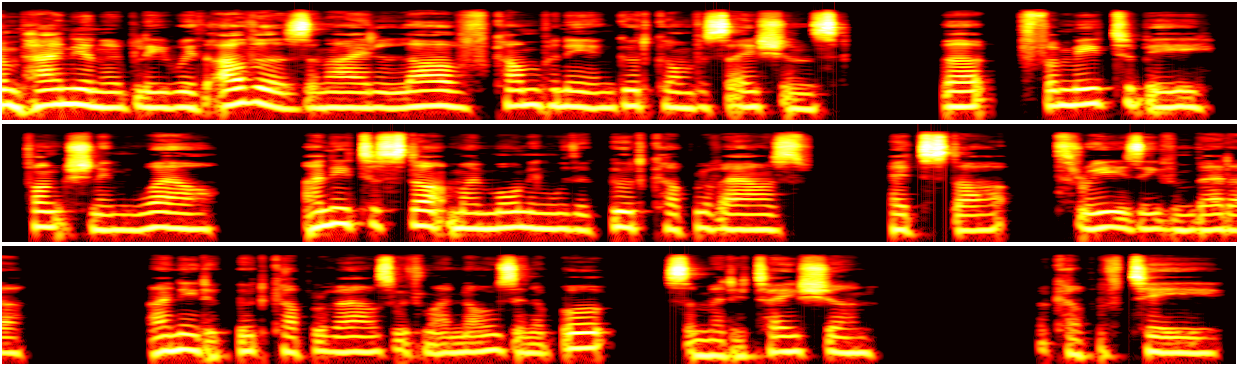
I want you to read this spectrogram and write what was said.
companionably with others. And I love company and good conversations. But for me to be functioning well, I need to start my morning with a good couple of hours head start. Three is even better. I need a good couple of hours with my nose in a book, some meditation, a cup of tea,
